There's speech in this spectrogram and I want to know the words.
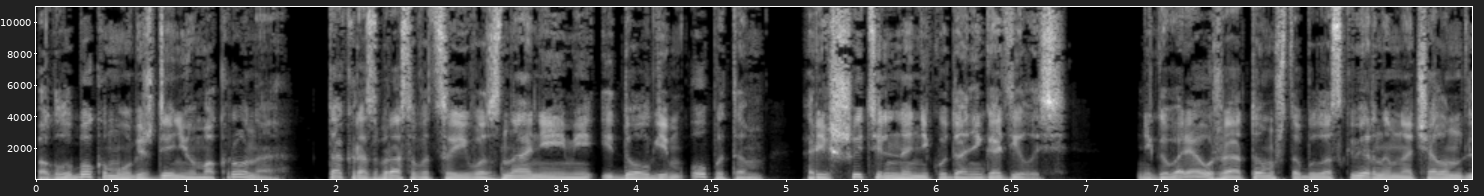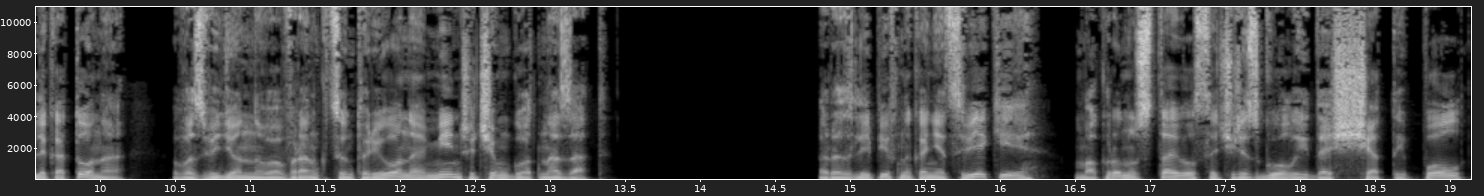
По глубокому убеждению Макрона, так разбрасываться его знаниями и долгим опытом решительно никуда не годилось, не говоря уже о том, что было скверным началом для Катона, возведенного в ранг Центуриона меньше, чем год назад. Разлепив, наконец, веки, Макрон уставился через голый дощатый пол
